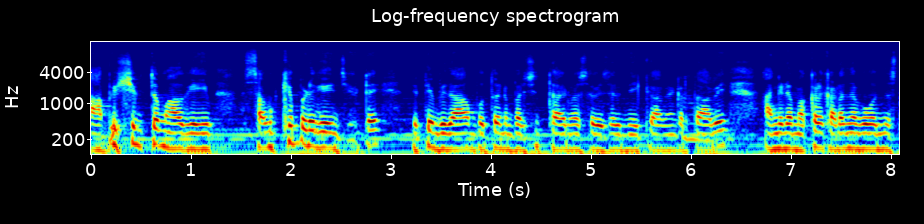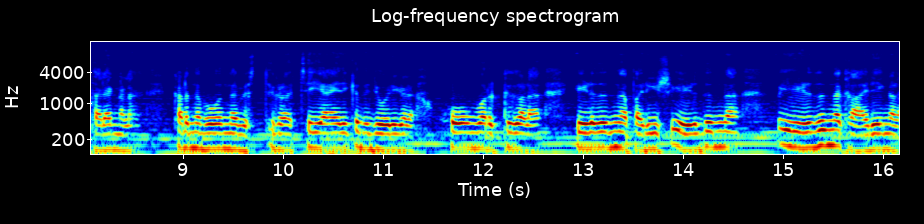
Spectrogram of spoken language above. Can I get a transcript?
അഭിഷിക്തമാവുകയും സൗഖ്യപ്പെടുകയും ചെയ്യട്ടെ. നിത്യം പിതാവും പുത്രനും പരിശുദ്ധാത്മ സർവീസിൽ നീക്കാമേ കർത്താവെ അങ്ങയുടെ മക്കൾ കടന്നു പോകുന്ന സ്ഥലങ്ങൾ കടന്നു പോകുന്ന വസ്തുക്കൾ ചെയ്യാനിരിക്കുന്ന ജോലികൾ ഹോംവർക്കുകൾ എഴുതുന്ന പരീക്ഷ എഴുതുന്ന എഴുതുന്ന കാര്യങ്ങൾ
